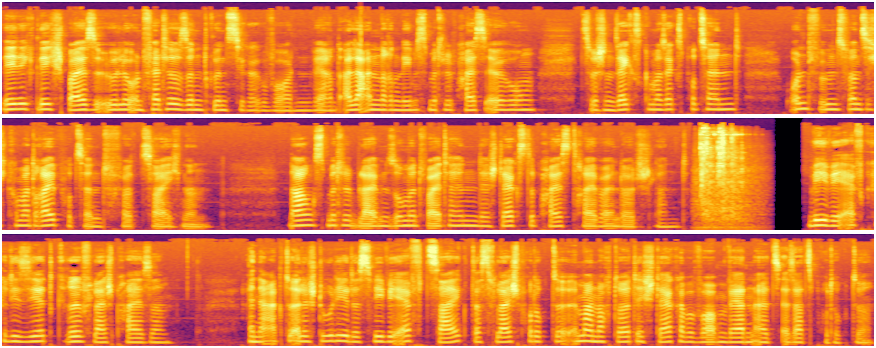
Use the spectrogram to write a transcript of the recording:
Lediglich Speiseöle und Fette sind günstiger geworden, während alle anderen Lebensmittelpreiserhöhungen zwischen 6,6 Prozent und 25,3 Prozent verzeichnen. Nahrungsmittel bleiben somit weiterhin der stärkste Preistreiber in Deutschland. WWF kritisiert Grillfleischpreise. Eine aktuelle Studie des WWF zeigt, dass Fleischprodukte immer noch deutlich stärker beworben werden als Ersatzprodukte.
